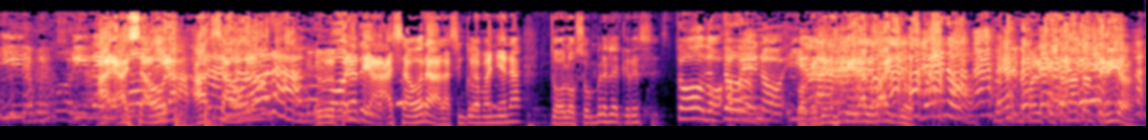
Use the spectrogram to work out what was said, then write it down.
Y, y de A, a esa hora, a esa hora, eh, espérate, a esa hora, a las 5 de la mañana, todos los hombres le crecen. Todo, Todo. bueno. Y Porque la- tienen que ir al baño. Bueno, Menos mal que está en la tartería.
